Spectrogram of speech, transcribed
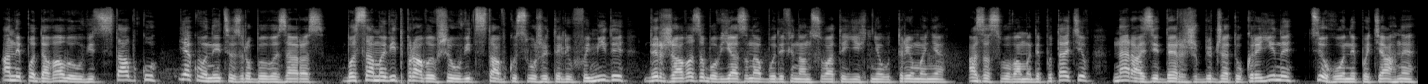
а не подавали у відставку, як вони це зробили зараз. Бо саме відправивши у відставку служителів Феміди, держава зобов'язана буде фінансувати їхнє утримання. А за словами депутатів, наразі держбюджет України цього не потягне.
